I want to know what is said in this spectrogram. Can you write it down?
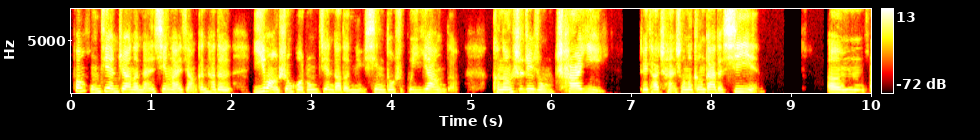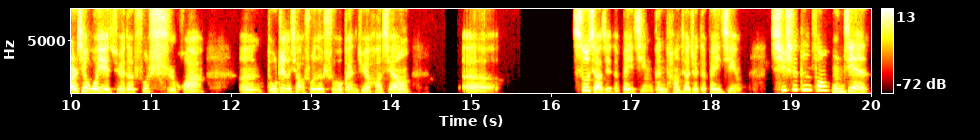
方鸿渐这样的男性来讲，跟他的以往生活中见到的女性都是不一样的，可能是这种差异。对他产生了更大的吸引，嗯，而且我也觉得，说实话，嗯，读这个小说的时候，感觉好像，呃，苏小姐的背景跟唐小姐的背景，其实跟方鸿渐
